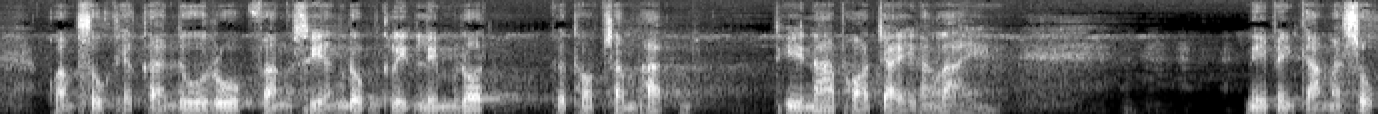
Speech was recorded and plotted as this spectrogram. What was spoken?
ๆ ความสุขจากการดูรูปฟังเสียงดมกลิ่นลิ้มรสกระทบสัมผัสที่น่าพอใจทั้งหลาย นี่เป็นกรรมสุข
